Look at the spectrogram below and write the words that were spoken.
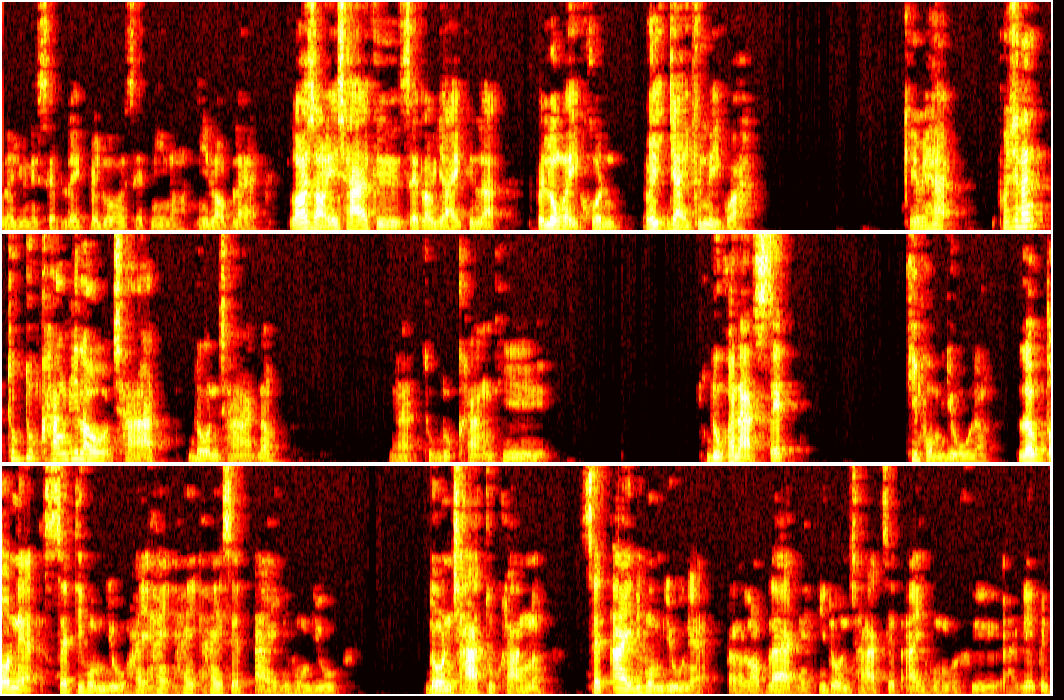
เราอยู่ในเซตเล็กไปรวมกับเซตนี้เนาะนี่รอบแรกร้อยสองที่ชาร์จคือเซตเราใหญ่ขึ้นละไปรวมกับอีกคนเอ้ยใหญ่ขึ้นมาอีกว่ะโอเคไหมฮะ เพราะฉะนั้นทุก ๆ ครั้งที่เราชาร์จโดนชาร์จเนาะนะฮะทุกๆ ครั้งที่ ดูขนาดเซตที่ผมอยู่เนาะเริ่มต้นเนี่ยเซตที่ผมอยู่ให้ให้ให้ให้เซตไอที่ผมอยู่ โดนชาร์จทุกครั้งเนาะ เซตไอที่ผมอยู่เนี่ยออรอบแรกเนี่ยที่โดนชาร์จเซตไอผมก็คือเรียกเป็น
